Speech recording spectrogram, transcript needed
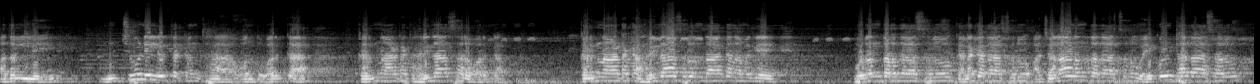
ಅದರಲ್ಲಿ ಮುಂಚೂಣಿಯಲ್ಲಿರ್ತಕ್ಕಂತಹ ಒಂದು ವರ್ಗ ಕರ್ನಾಟಕ ಹರಿದಾಸರ ವರ್ಗ. ಕರ್ನಾಟಕ ಹರಿದಾಸರಂದಾಗ ನಮಗೆ ಪುರಂದರದಾಸರು, ಕನಕದಾಸರು, ಅಚಲಾನಂದದಾಸರು, ವೈಕುಂಠದಾಸರು,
